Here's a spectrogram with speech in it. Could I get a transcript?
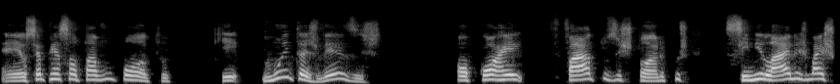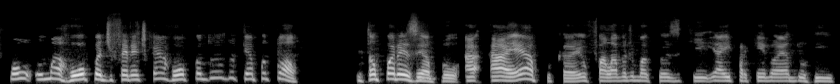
é, eu sempre ressaltava um ponto, que muitas vezes ocorrem fatos históricos similares, mas com uma roupa diferente que é a roupa do, do tempo atual. Então, por exemplo, a, a, época, eu falava de uma coisa que, e aí, para quem não é do Rio,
